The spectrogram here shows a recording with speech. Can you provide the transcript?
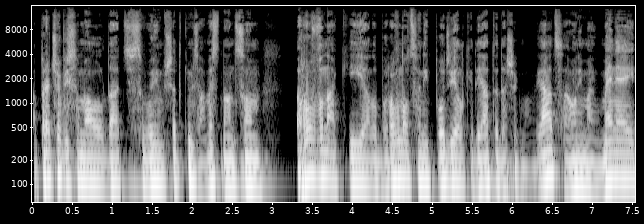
A prečo by som mal dať svojim všetkým zamestnancom rovnaký alebo rovnocený podiel, keď ja teda však mám viac a oni majú menej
